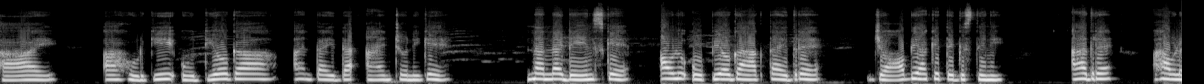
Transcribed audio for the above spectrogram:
ಭಾಯ್, ಆ ಹುಡುಗಿ ಉದ್ಯೋಗ ಅಂತ ಇದ್ದ ಆಂಟೋನಿಗೆ, ನನ್ನ ಡೀಲ್ಸ್ಗೆ ಅವಳು ಉಪಯೋಗ ಆಗ್ತಾ ಇದ್ರೆ ಜಾಬ್ ಯಾಕೆ ತೆಗೆಸ್ತೀನಿ? ಆದ್ರೆ ಅವಳ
